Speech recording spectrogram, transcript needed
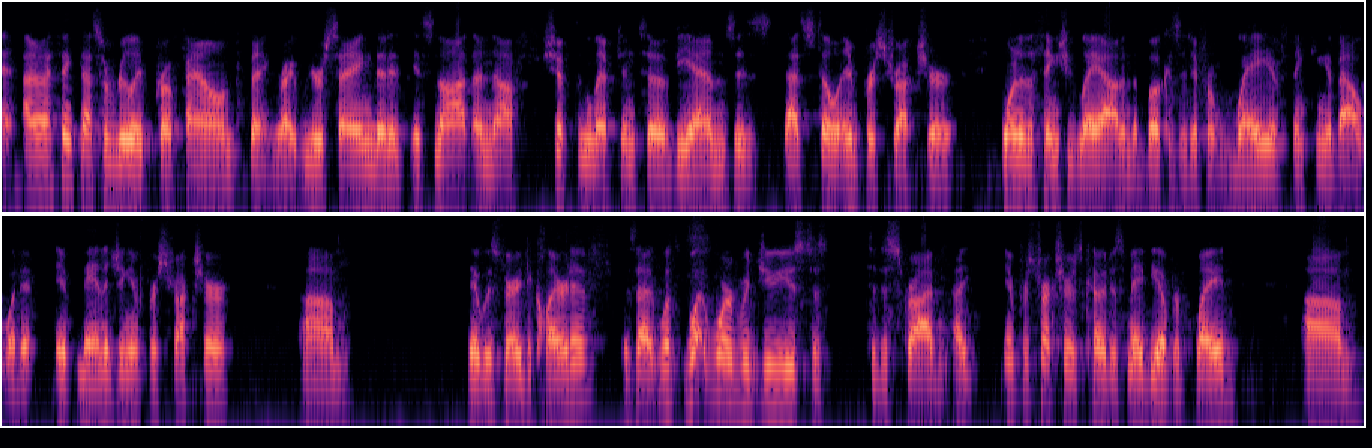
And I think that's a really profound thing, right? We were saying that it, it's not enough shift and lift into VMs is that's still infrastructure one of the things you lay out in the book is a different way of thinking about what it, it managing infrastructure. Um, it was very declarative. Is that what? What word would you use to to describe uh, infrastructure as code? Is maybe overplayed. Um,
